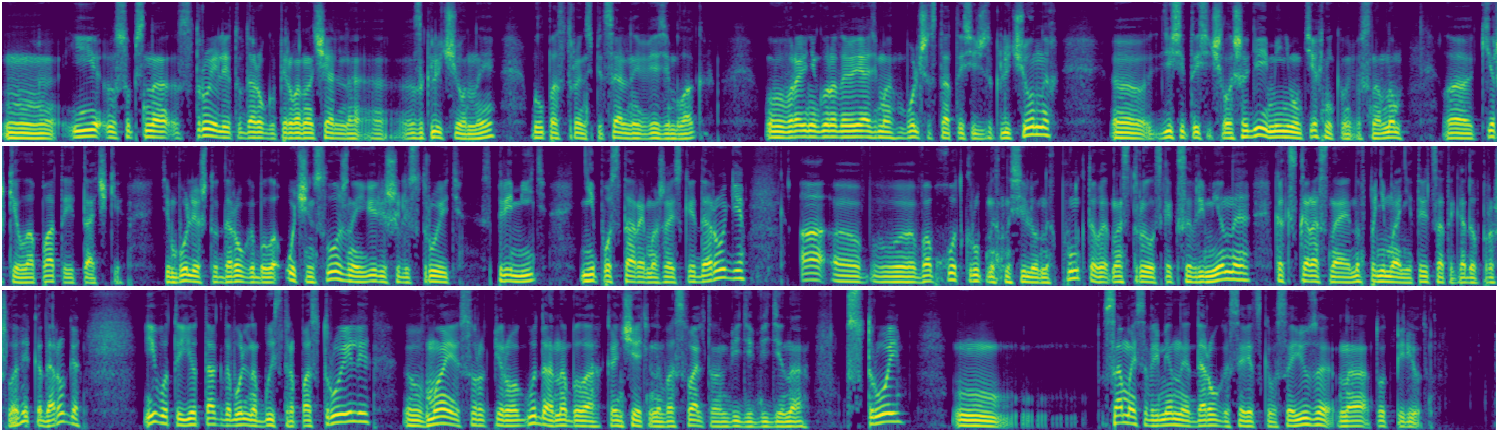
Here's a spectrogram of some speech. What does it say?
И, собственно, строили эту дорогу первоначально э, заключенные. Был построен специальный веземблаг в районе города Вязьма. Больше 100 тысяч заключенных. 10 э, тысяч лошадей, минимум техника, в основном э, кирки, лопаты и тачки. Тем более, что дорога была очень сложная, ее решили строить, спрямить не по старой Можайской дороге, а э, в обход крупных населенных пунктов. Она строилась как современная, как скоростная, но в понимании 30-х годов прошлого века дорога. И вот ее так довольно быстро построили. В мае 1941 года она была окончательно в асфальтовом виде введена в строй самая современная дорога Советского Союза на тот период.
